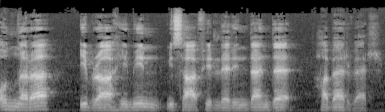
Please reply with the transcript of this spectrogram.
Onlara İbrahim'in misafirlerinden de haber ver.''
